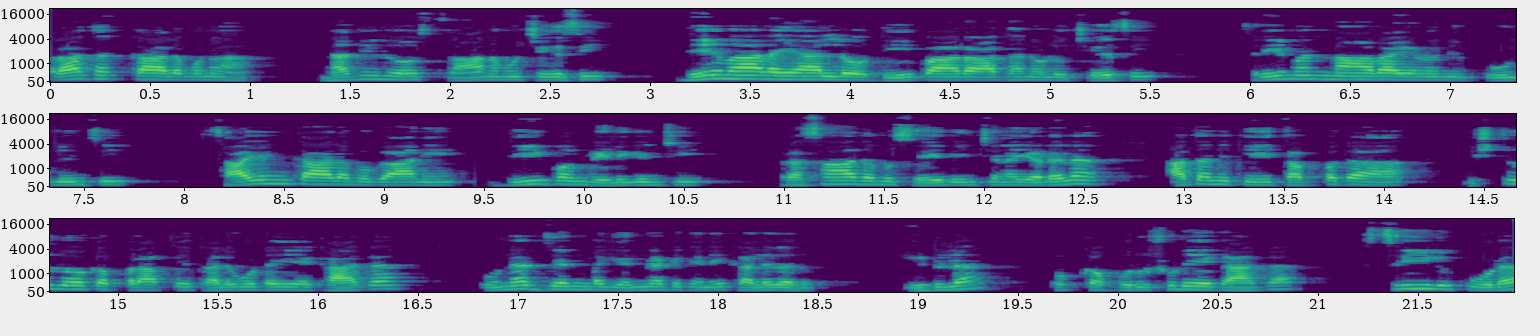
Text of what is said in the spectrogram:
ప్రాతకాలమున నదిలో స్నానము చేసి దేవాలయాల్లో దీపారాధనలు చేసి శ్రీమన్నారాయణుని పూజించి సాయంకాలము గాని దీపం వెలిగించి ప్రసాదము సేవించిన ఎడల అతనికి తప్పక విష్ణులోక ప్రాప్తి కలుగుటయే కాక పునర్జన్మ ఎన్నటికని కలగదు. ఇటుల ఒక్క పురుషుడే కాక స్త్రీలు కూడా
